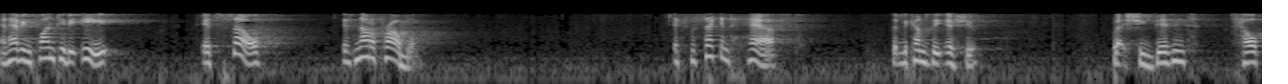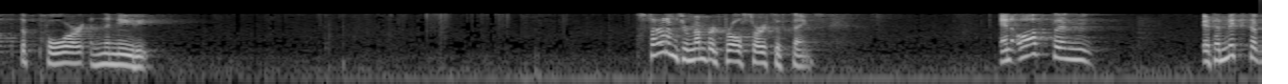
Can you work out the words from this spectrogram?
and having plenty to eat itself is not a problem. It's the second half that becomes the issue. But she didn't help the poor and the needy. Sodom's remembered for all sorts of things. And often it's a mixed up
